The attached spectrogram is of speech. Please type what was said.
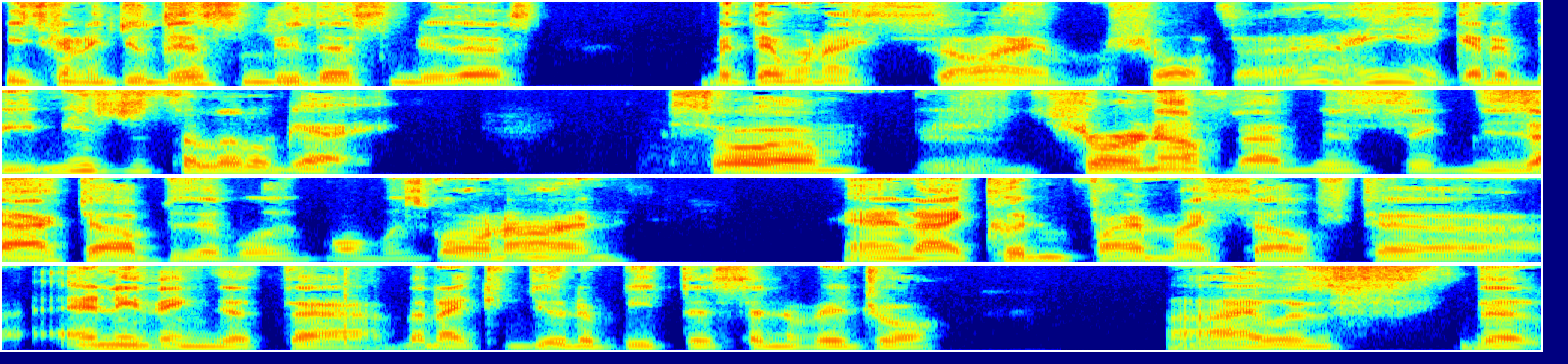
he's gonna do this and do this and do this." But then when I saw him, Schultz, oh, he ain't gonna beat me. He's just a little guy. So, um, sure enough, that was exact opposite of what was going on, and I couldn't find myself to anything that uh, that I could do to beat this individual. Uh, it was the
